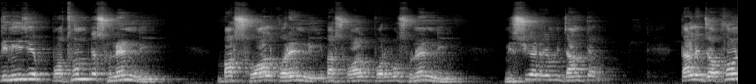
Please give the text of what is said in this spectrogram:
তিনি যে প্রথমটা শোনেননি বা সওয়াল করেননি বা সওয়াল পর্ব শোনেননি, নিশ্চয়ই এটা উনি জানতেন। তাহলে যখন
